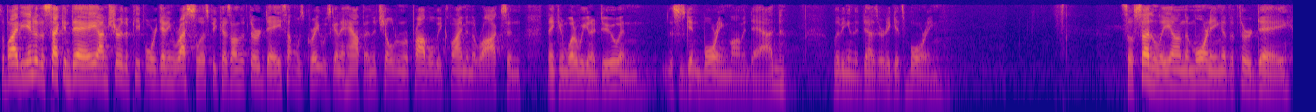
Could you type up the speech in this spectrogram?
So by the end of the second day, I'm sure the people were getting restless because on the third day, something was great was going to happen. The children were probably climbing the rocks and thinking, what are we going to do? And this is getting boring, mom and dad. Living in the desert, it gets boring. So suddenly, on the morning of the third day,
